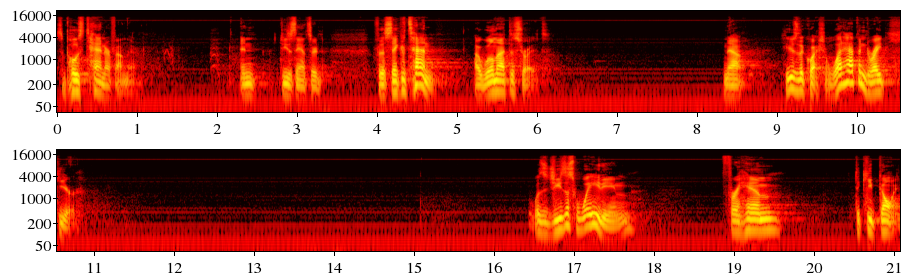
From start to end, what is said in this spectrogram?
Suppose 10 are found there. And Jesus answered, For the sake of 10, I will not destroy it. Now, here's the question What happened right here? Was Jesus waiting for him to keep going?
